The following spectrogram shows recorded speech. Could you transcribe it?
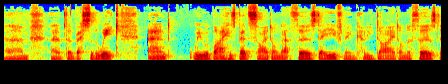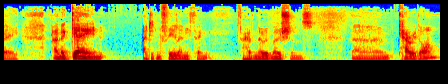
um, uh, the rest of the week. And we were by his bedside on that Thursday evening, and he died on the Thursday. And again, I didn't feel anything. I had no emotions. Um, carried on,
